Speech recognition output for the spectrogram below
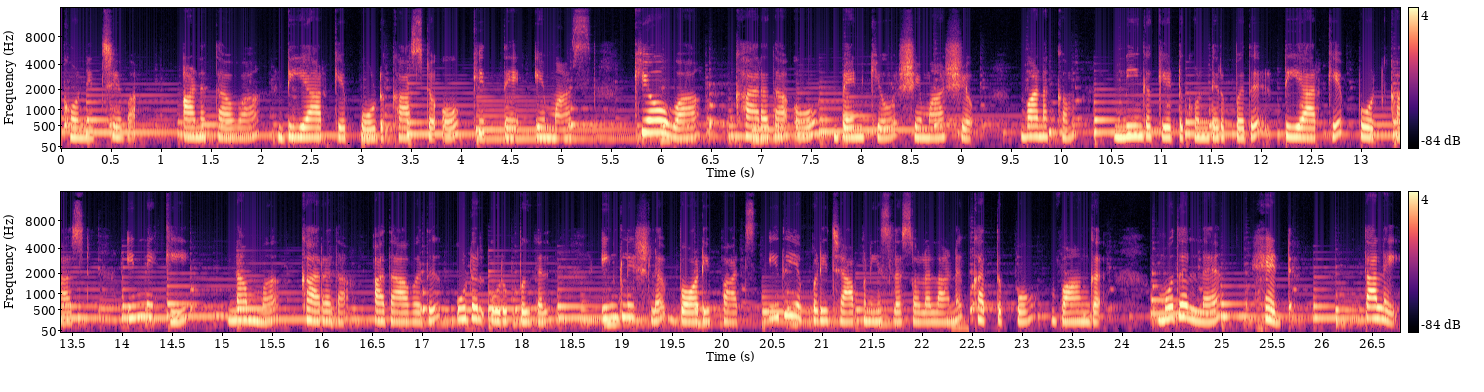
konnichiwa. Anata wa DRK podcast o kite imasu. Kyo ஓ karada o benkyo shimashio. வணக்கம் நீங்கள் கேட்டுக்கொண்டிருப்பது டிஆர்கே போட்காஸ்ட் இன்னைக்கு நம்ம கரதா அதாவது உடல் உறுப்புகள் இங்கிலீஷில் பாடி பார்ட்ஸ் இது எப்படி ஜாப்பனீஸில் சொல்லலான்னு கற்றுப்போம் வாங்க முதல்ல ஹெட் தலை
